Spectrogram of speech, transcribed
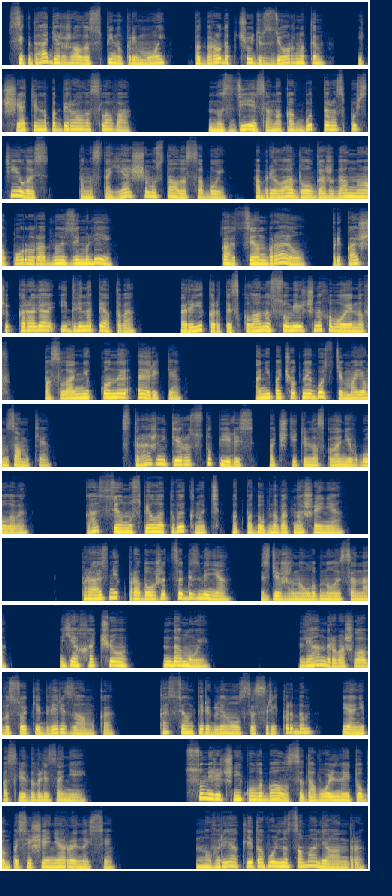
Всегда держала спину прямой, подбородок чуть вздернутым, и тщательно подбирала слова. Но здесь она как будто распустилась, по-настоящему стала собой, обрела долгожданную опору родной земли. Кассиан Брайл, приказчик короля Идвина V, Рикард из клана Сумеречных Воинов, посланник Коны Эрики. Они почетные гости в моем замке. Стражники расступились, почтительно склонив головы. Кассиан успел отвыкнуть от подобного отношения. «Праздник продолжится без меня», — сдержанно улыбнулась она. «Я хочу домой». Леандра вошла в высокие двери замка. Кассион переглянулся с Рикардом, и они последовали за ней. Сумеречник улыбался, довольный итогом посещения Ренесси. Но вряд ли довольна сама Леандра.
